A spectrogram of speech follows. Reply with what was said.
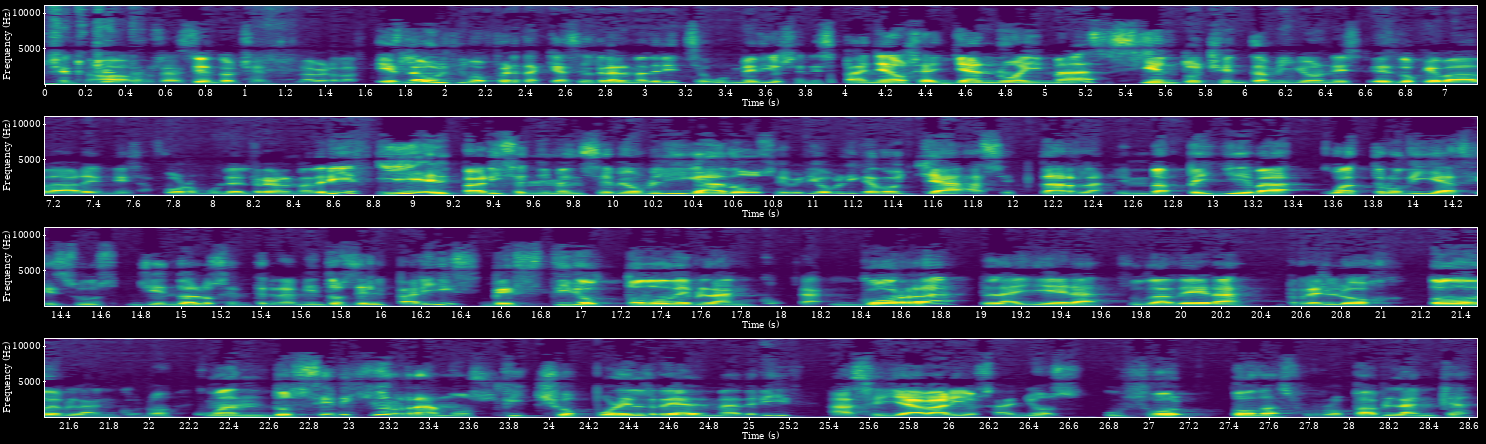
180. No, o sea, 180, la verdad. Es la última oferta que hace el Real Madrid según medios en España, o sea, ya no hay más. 180 millones es lo que va a dar en esa fórmula el Real Madrid. Y el Paris Saint-Germain se ve obligado, se vería obligado ya a aceptarla. Mbappé lleva cuatro días, Jesús, yendo a los entrenamientos del París, vestido todo de blanco. O sea, gorra, playera, sudadera, reloj, todo de blanco, ¿no? Cuando Sergio Ramos fichó por el Real Madrid hace ya varios años, usó toda su ropa blanca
